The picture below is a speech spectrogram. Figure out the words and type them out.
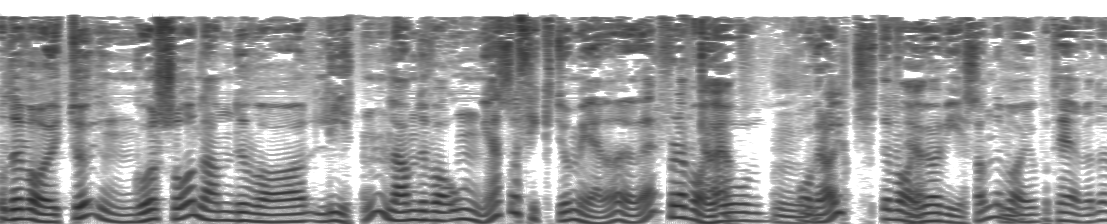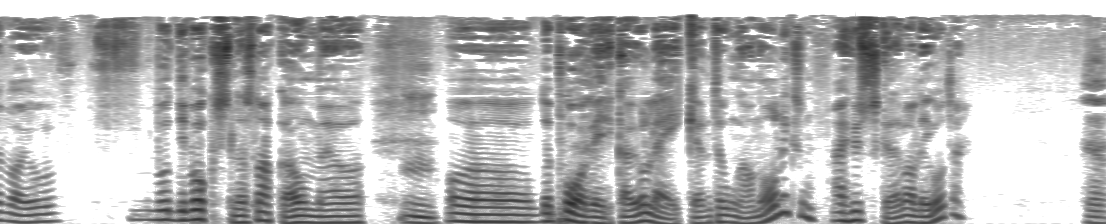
Og det var jo ikke til å unngå å se, selv om du var liten, selv om du var unge, så fikk du jo med deg det der. For det var Ja, ja. jo overalt. Det var jo i avisene, det var jo på TV, det var jo de voksne snakka om det, og, og det påvirka jo leiken til ungene òg, liksom. Jeg husker det veldig godt, jeg. Ja.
